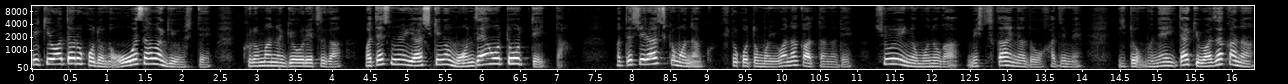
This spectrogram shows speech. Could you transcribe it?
引き渡るほどの大騒ぎをして、車の行列が私の屋敷の門前を通っていった。私らしくもなく一言も言わなかったので、周囲の者が召使いなどをはじめ、糸胸痛きわざかな、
